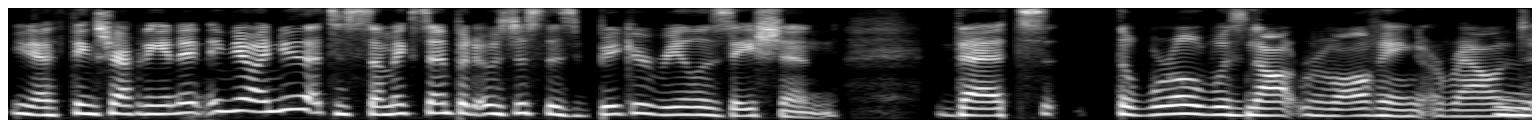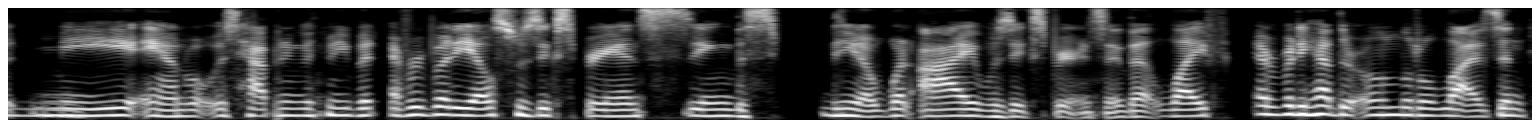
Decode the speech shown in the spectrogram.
you know, things are happening. And, and, you know, I knew that to some extent, but it was just this bigger realization that the world was not revolving around mm-hmm. me and what was happening with me, but everybody else was experiencing this, you know, what I was experiencing, that life, everybody had their own little lives. And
